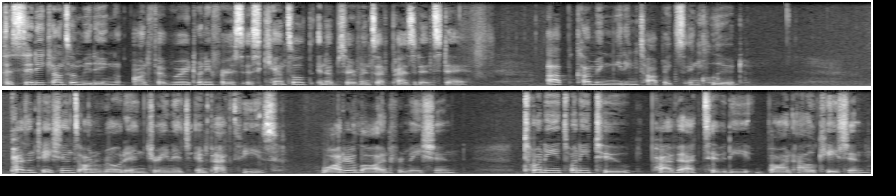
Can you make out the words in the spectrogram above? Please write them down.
The City Council meeting on February 21st is canceled in observance of President's Day. Upcoming meeting topics include presentations on road and drainage impact fees, water law information, 2022 private activity bond allocation,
